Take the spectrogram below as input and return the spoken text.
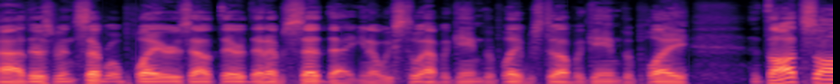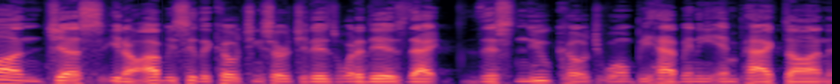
Uh, there's been several players out there that have said that. You know, we still have a game to play. We still have a game to play. Thoughts on just you know, obviously the coaching search. It is what it is. That this new coach won't be have any impact on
